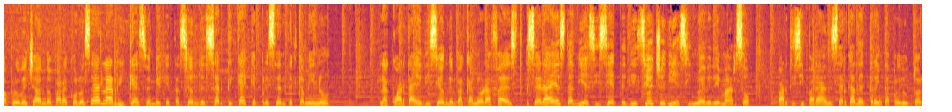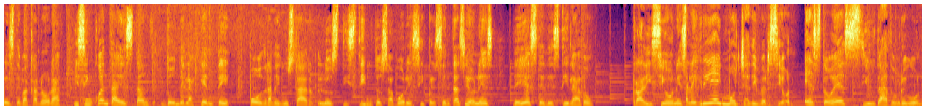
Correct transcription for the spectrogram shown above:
aprovechando para conocer la riqueza en vegetación desértica que presenta el camino. La cuarta edición del Bacanora Fest será este 17, 18 y 19 de marzo. Participarán cerca de 30 productores de Bacanora y 50 stands donde la gente podrá degustar los distintos sabores y presentaciones de este destilado. Tradiciones, alegría y mucha diversión. Esto es Ciudad Obregón.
